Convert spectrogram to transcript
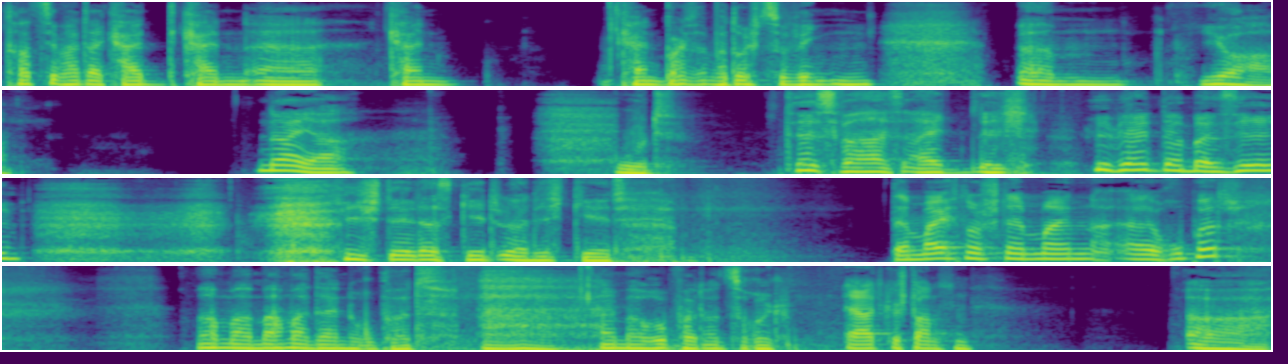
trotzdem hat er kein, kein, äh, kein, kein Bock, einfach durchzuwinken. Ähm, ja. Naja, Gut. das war's eigentlich. Wir werden dann mal sehen, wie schnell das geht oder nicht geht. Dann mache ich noch schnell meinen äh, Rupert. Mach mal, mach mal deinen Rupert. Einmal Rupert und zurück. Er hat gestanden. Ah,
